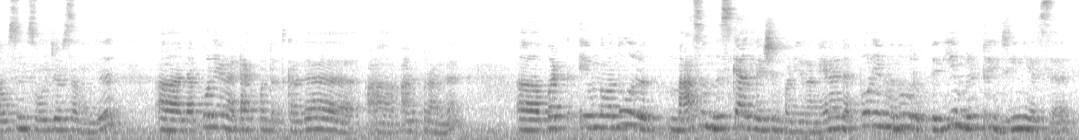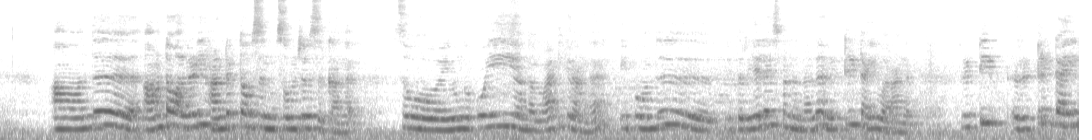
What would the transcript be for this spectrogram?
தௌசண்ட் சோல்ஜர்ஸை வந்து நெப்போலியன் அட்டாக் பண்ணுறதுக்காக அனுப்புகிறாங்க பட் இவங்க வந்து ஒரு மேசிவ் மிஸ்கால்குலேஷன் பண்ணிடுறாங்க. ஏன்னா நெப்போலியன் வந்து ஒரு பெரிய மிலிட்ரி ஜீனியஸு அவன் வந்து அவன்கிட்ட ஆல்ரெடி ஹண்ட்ரட் தௌசண்ட் சோல்ஜர்ஸ் இருக்காங்க. ஸோ இவங்க போய் அங்கே மாட்டிக்கிறாங்க. இப்போ வந்து இதை ரியலைஸ் பண்ணதுனால ரிட்ரீட் ஆகி வராங்க. ரிட்ரீட் ரிட்ரீட் ஆகி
